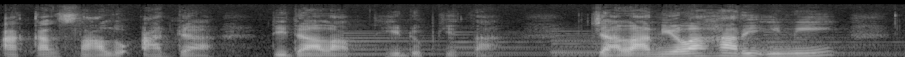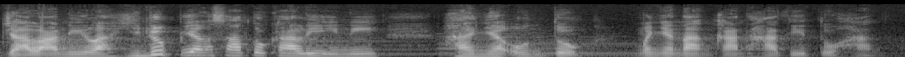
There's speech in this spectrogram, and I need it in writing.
akan selalu ada di dalam hidup kita. Jalanilah hari ini, jalanilah hidup yang satu kali ini hanya untuk menyenangkan hati Tuhan.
